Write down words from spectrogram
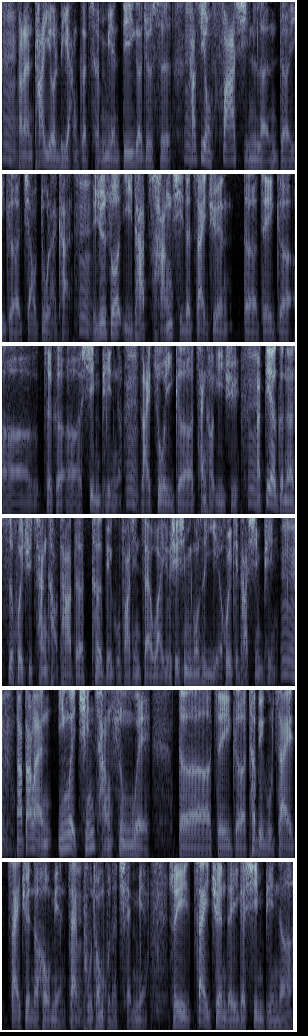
嗯，当然它有两个层面，第一个就是它是用发行人的一个角度来看，嗯，也就是说以它长期的债券的这个呃这个呃信评来做一个参考依据。那第二个呢是会去参考它的特别股发行在外，有些信评公司也会给它信评。嗯，那当然因为清偿顺位。的这一个特别股在债券的后面，在普通股的前面，嗯、所以债券的一个信评呢，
